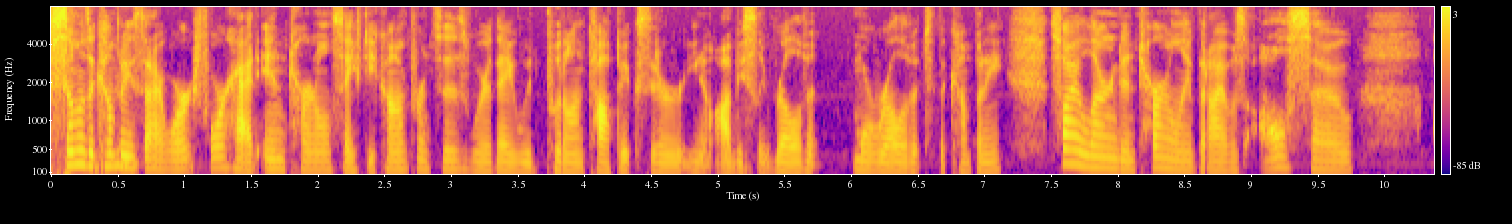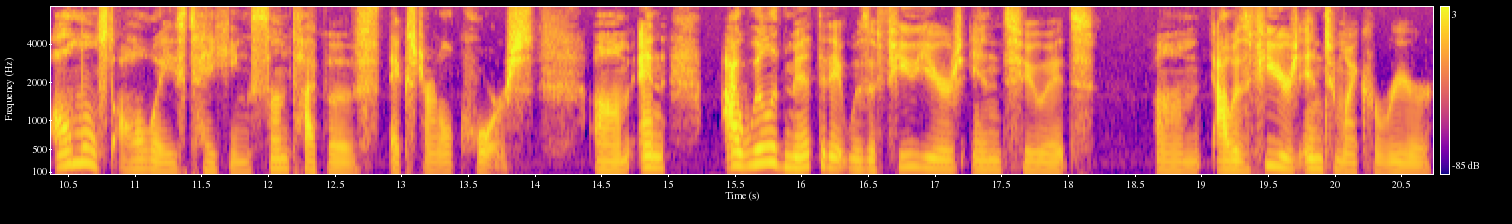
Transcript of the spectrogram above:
some of the Mhm. companies that I worked for had internal safety conferences where they would put on topics that are, you know, obviously relevant, more relevant to the company. So I learned internally, but I was also almost always taking some type of external course. Um, and I will admit that it was a few years into it. Um, I was a few years into my career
